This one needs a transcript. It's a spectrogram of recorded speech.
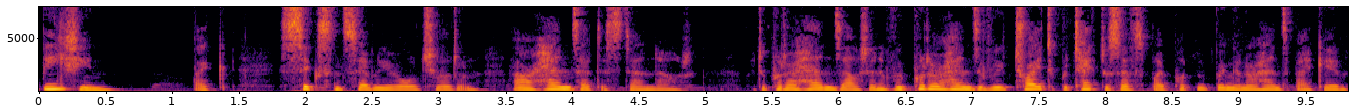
beating like six and seven year old children. Our hands had to stand out. We had to put our hands out, and if we put our hands, if we tried to protect ourselves by putting bringing our hands back in,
